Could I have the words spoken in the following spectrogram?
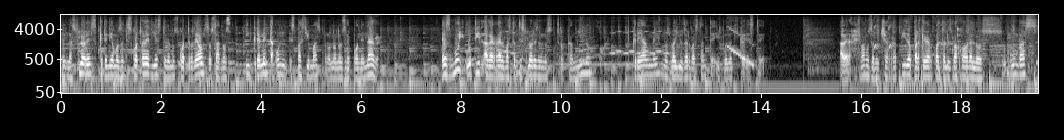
en las flores que teníamos antes 4 de 10, tenemos 4 de 11. O sea, nos incrementa un espacio más, pero no nos repone nada. Es muy útil agarrar bastantes flores en nuestro camino. Créanme, nos va a ayudar bastante. Y pues aquí cae este a ver, a ver, vamos a luchar rápido para que vean cuánto les bajo ahora los Goombas.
